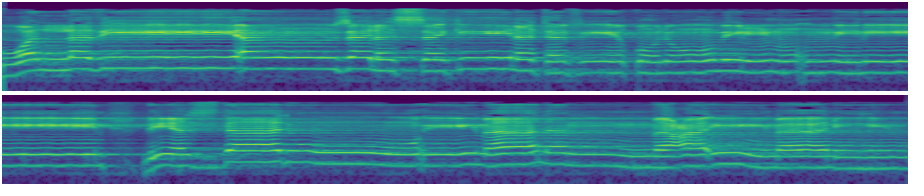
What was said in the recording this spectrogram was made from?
هو الذي أنزل السكينة في قلوب المؤمنين ليزدادوا إيمانا مع إيمانهم.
